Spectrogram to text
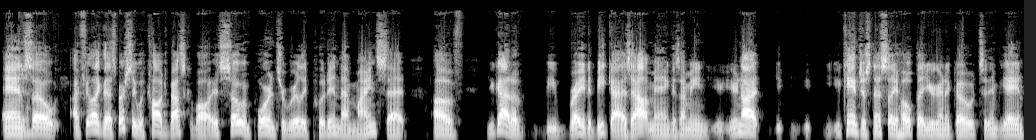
And yeah. so I feel like that, especially with college basketball, it's so important to really put in that mindset of, you got to be ready to beat guys out, man. Because I mean, you're not you, you can't just necessarily hope that you're going to go to the NBA and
